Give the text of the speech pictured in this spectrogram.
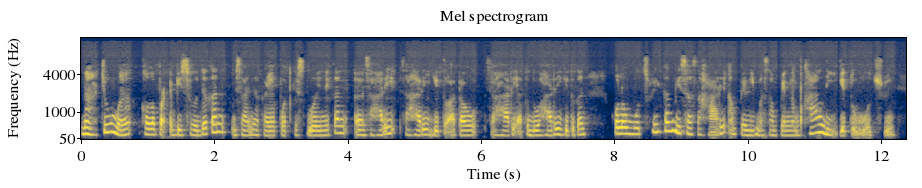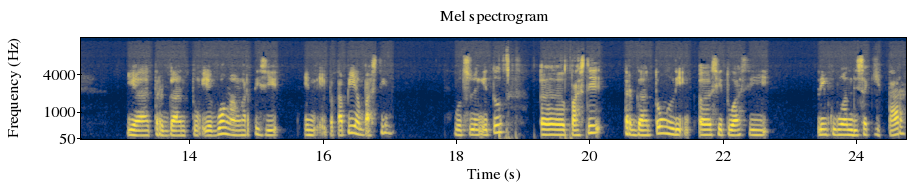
Nah, cuma kalau per episode kan misalnya kayak podcast gue ini kan eh, sehari sehari gitu atau sehari atau dua hari gitu kan. Kalau mood swing kan bisa sehari sampai 5 sampai 6 kali gitu mood swing. Ya tergantung ya gue nggak ngerti sih ini tapi yang pasti mood swing itu eh, pasti tergantung li, eh, situasi lingkungan di sekitar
